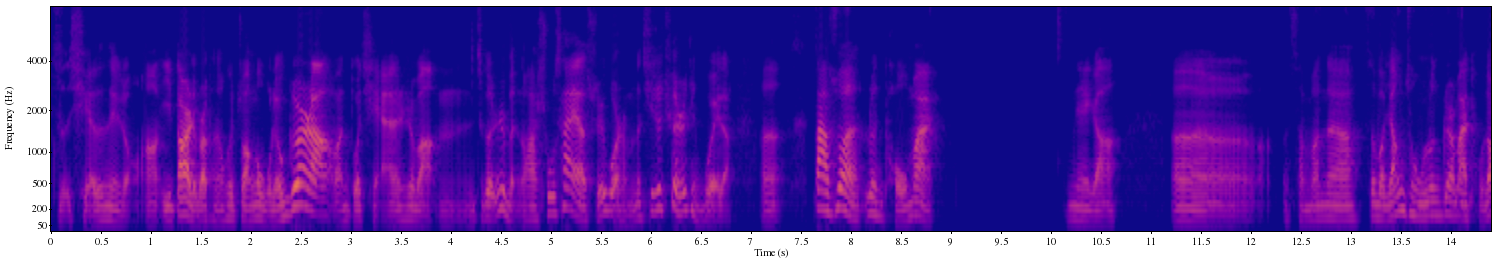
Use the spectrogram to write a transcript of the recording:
紫茄子那种啊，一袋里边可能会装个五六个啊，完多钱是吧？嗯，这个日本的话，蔬菜啊、水果什么的，其实确实挺贵的。嗯，大蒜论头卖，那个。嗯，什么呢？是吧？洋葱论个卖，土豆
